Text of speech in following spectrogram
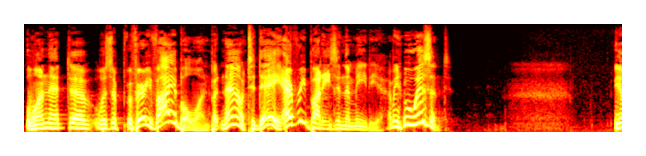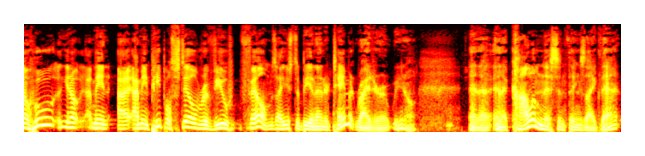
one that uh, was a, very viable one. But now, today, everybody's in the media. I mean, who isn't? You know who? You know, I mean, I, I, mean, people still review films. I used to be an entertainment writer, you know, and a, and a columnist and things like that.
